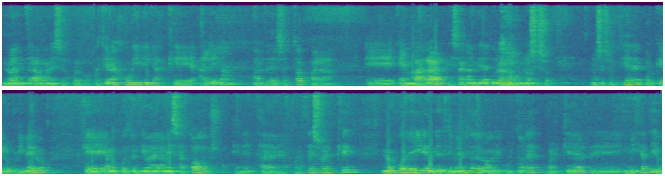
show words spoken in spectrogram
no entramos en ese juego. Cuestiones jurídicas que alegan parte del sector para eh, embarrar esa candidatura no, se sostiene. No se sostiene porque lo primero que hemos puesto encima de la mesa todos en este proceso es que no puede ir en detrimento de los agricultores cualquier eh, iniciativa.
